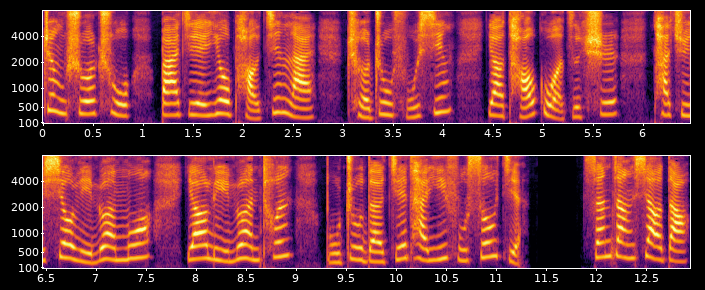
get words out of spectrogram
正说处，八戒又跑进来，扯住福星，要讨果子吃。他去袖里乱摸，腰里乱吞，不住的揭他衣服搜检。三藏笑道：“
